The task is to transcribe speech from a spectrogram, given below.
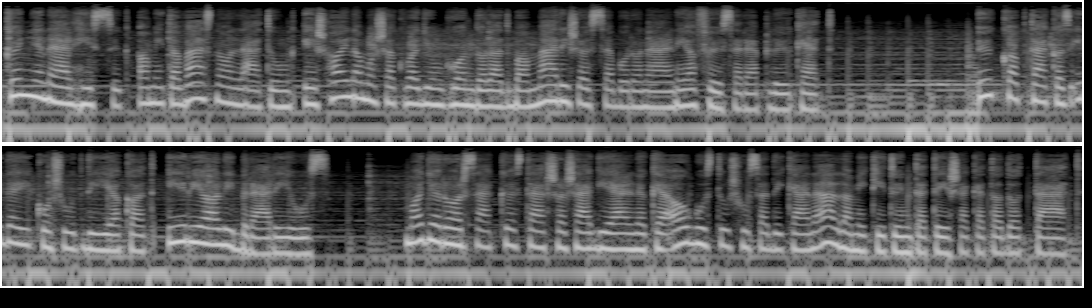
Könnyen elhisszük, amit a vásznon látunk, és hajlamosak vagyunk gondolatban már is összeboronálni a főszereplőket. Ők kapták az idei Kossuth díjakat, írja a Librarius. Magyarország köztársasági elnöke augusztus 20-án állami kitüntetéseket adott át.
